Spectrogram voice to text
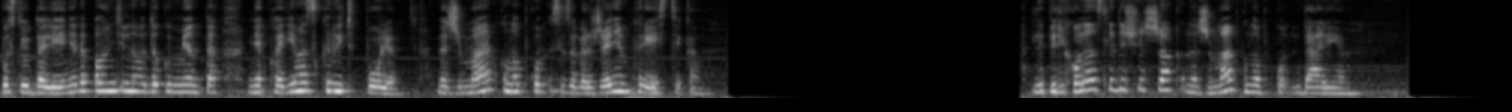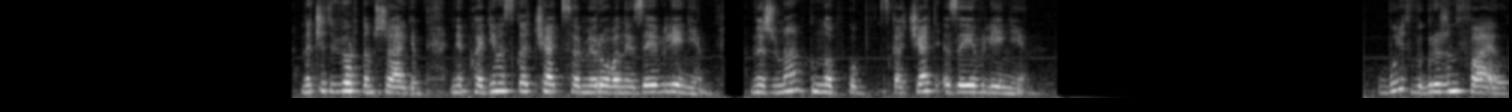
После удаления дополнительного документа необходимо скрыть поле. Нажимаем кнопку с изображением крестика. Для перехода на следующий шаг нажимаем кнопку «Далее». На четвертом шаге необходимо скачать сформированное заявление. Нажимаем кнопку «Скачать заявление». Будет выгружен файл.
